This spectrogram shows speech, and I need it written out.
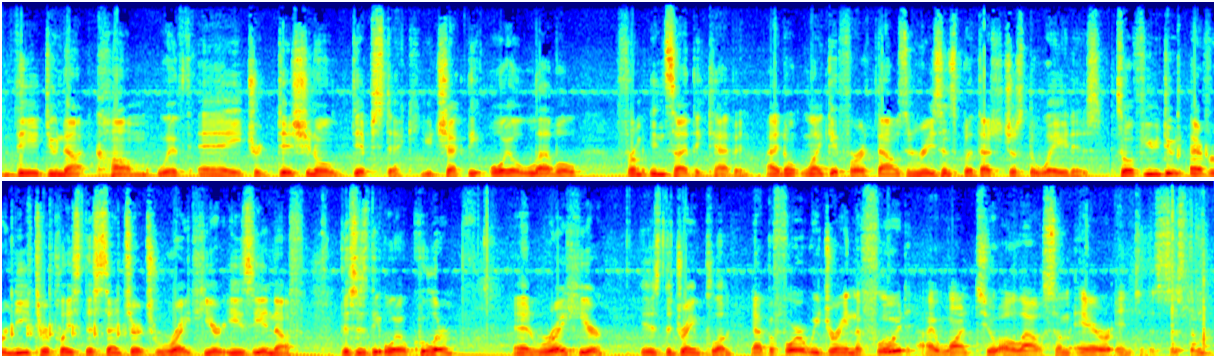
they do not come with a traditional dipstick. You check the oil level from inside the cabin. I don't like it for a thousand reasons, but that's just the way it is. So if you do ever need to replace this sensor, it's right here, easy enough. This is the oil cooler, and right here is the drain plug. Now before we drain the fluid, I want to allow some air into the system.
